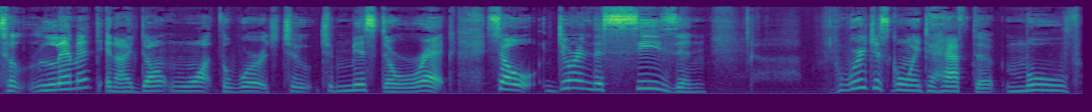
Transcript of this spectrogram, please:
to limit and I don't want the words to to misdirect. So during this season, we're just going to have to move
